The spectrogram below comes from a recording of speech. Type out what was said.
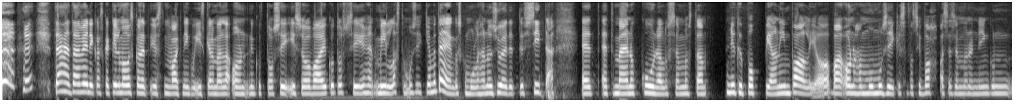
Tähän tämä meni, koska kyllä mä uskon, että just vaikka niinku iskelmällä on niinku tosi iso vaikutus siihen, millaista musiikkia mä teen, koska mullehan on syötetty sitä, että, että mä en ole kuunnellut semmoista nykypoppia niin paljon, vaan onhan mun musiikissa tosi vahva se semmoinen niin kuin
